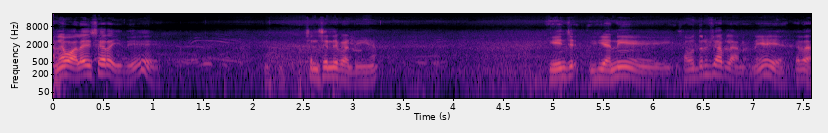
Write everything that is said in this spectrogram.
అనే వల వేసారా ఇది? చిన్న చిన్న పండి ఏం చే ఇవన్నీ సముద్రం చేపలే అన్నీ కదా?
